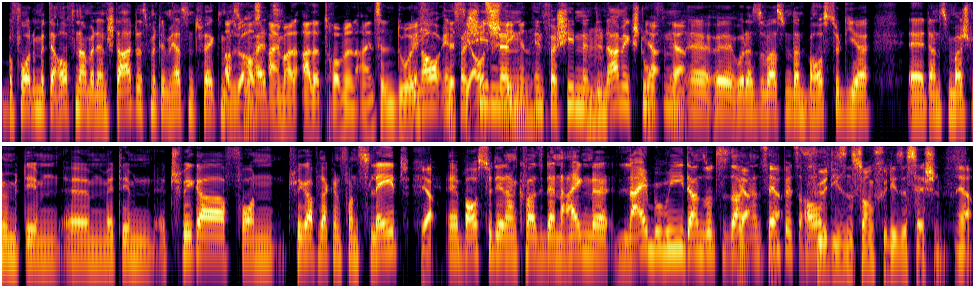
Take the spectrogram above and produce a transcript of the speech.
bevor du mit der Aufnahme dann startest mit dem ersten Track. machst Also du haust halt einmal alle Trommeln einzeln durch, Genau, in verschiedenen, in verschiedenen Dynamikstufen Ja, ja. Äh, äh, oder sowas und dann baust du dir äh, dann zum Beispiel mit dem, ähm, mit dem Trigger von Trigger-Plugin von Slate, Ja. äh, baust du dir dann quasi deine eigene Library dann sozusagen an Samples auf. Für diesen Song, für diese Session, ja.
